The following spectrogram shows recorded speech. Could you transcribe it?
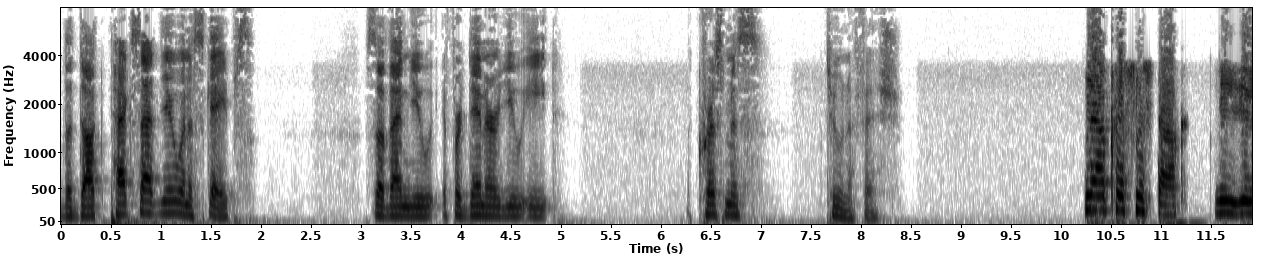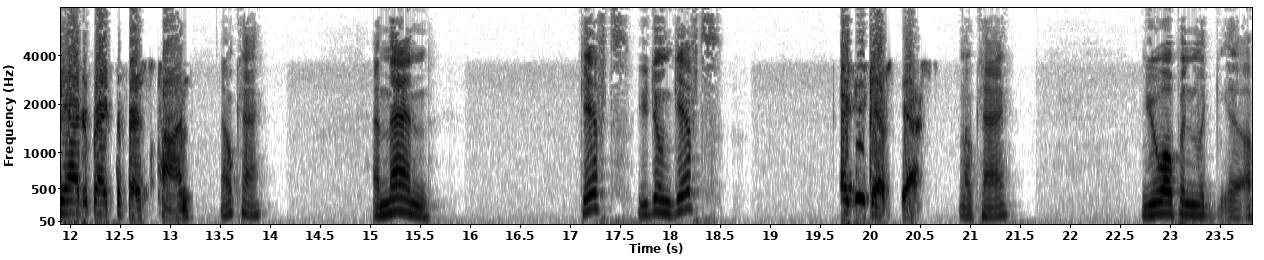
the duck pecks at you and escapes. So then you, for dinner, you eat a Christmas tuna fish. No, Christmas duck. You, you had it right the first time. Okay. And then gifts. You doing gifts? I do gifts, yes. Okay. You open the, uh,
